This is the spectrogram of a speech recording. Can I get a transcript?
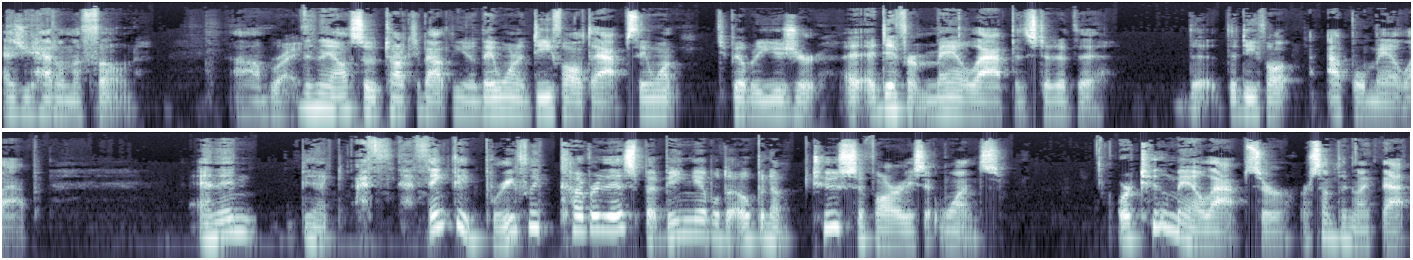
as you had on the phone. Um, Right. Then they also talked about you know they want a default apps. They want to be able to use your a, a different mail app instead of the the, the default Apple Mail app. And then like, I, th- I think they briefly cover this, but being able to open up two Safaris at once, or two Mail apps, or or something like that.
